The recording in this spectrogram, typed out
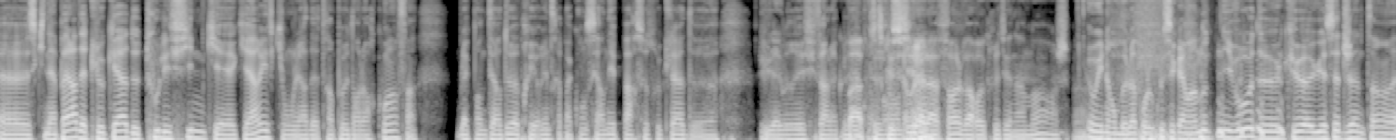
euh, ce qui n'a pas l'air d'être le cas de tous les films qui, qui arrivent, qui ont l'air d'être un peu dans leur coin. Enfin, Black Panther 2, a priori, ne serait pas concerné par ce truc-là de Julia Louis-Dreyfus. Enfin, la- Bah, la- peut-être la- que si à la fin elle va recruter Namor, je sais pas. Oui, non, mais là, pour le coup, c'est quand même un autre niveau de, que US Agent. hein.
